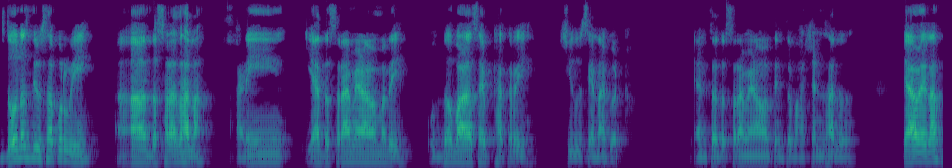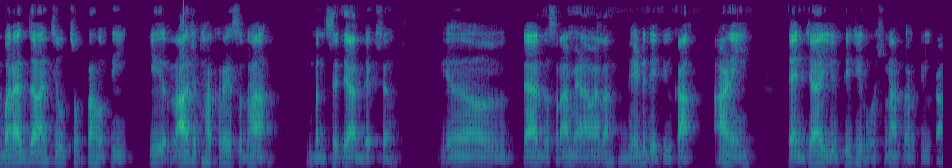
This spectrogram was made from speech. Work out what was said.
दोनच दिवसापूर्वी दसरा झाला आणि या दसरा मेळाव्यामध्ये उद्धव बाळासाहेब ठाकरे शिवसेना गट यांचा दसरा मेळावा त्यांचं भाषण झालं. त्यावेळेला बऱ्याच जणांची उत्सुकता होती की राज ठाकरे सुद्धा मनसेचे अध्यक्ष त्या दसरा मेळाव्याला भेट देतील का? आणि त्यांच्या युतीची घोषणा करतील का?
